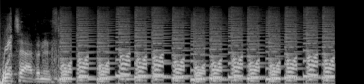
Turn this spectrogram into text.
What's happening?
